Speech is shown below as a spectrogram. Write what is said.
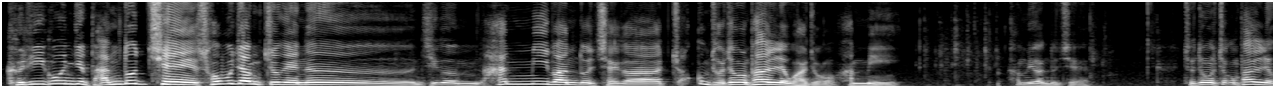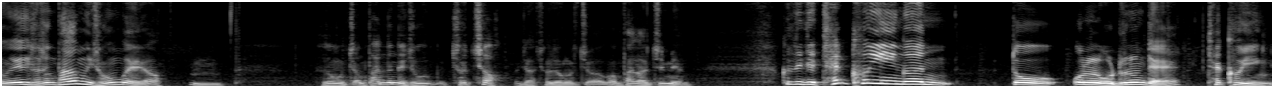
그리고 이제 반도체 소부장 쪽에는 지금 한미 반도체가 조금 조정을 받으려고 하죠. 한미 한미 반도체 조정을 조금 받으려고 여기 조정 받으면 좋은 거예요. 음. 조정을 좀 받는 게 좋, 좋죠. 그죠? 조정을 조금 받아주면. 근데 이제 테크잉은 또 오늘 오르는데 테크잉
